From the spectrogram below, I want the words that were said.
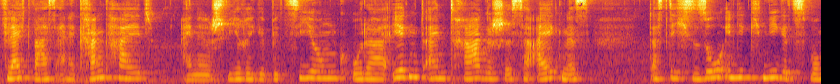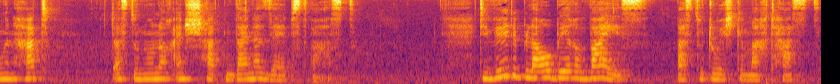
Vielleicht war es eine Krankheit, eine schwierige Beziehung oder irgendein tragisches Ereignis, das dich so in die Knie gezwungen hat, dass du nur noch ein Schatten deiner selbst warst. Die wilde Blaubeere weiß, was du durchgemacht hast.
